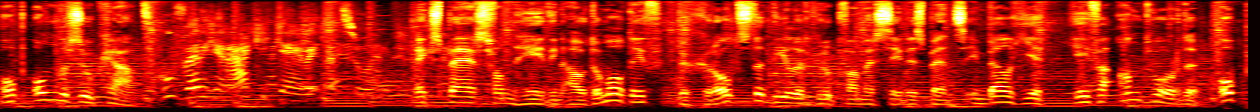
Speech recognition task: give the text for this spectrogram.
op onderzoek gaat. Hoe ver geraak ik eigenlijk met zo'n... Experts van Hedin Automotive, de grootste dealergroep van Mercedes-Benz in België, geven antwoorden op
